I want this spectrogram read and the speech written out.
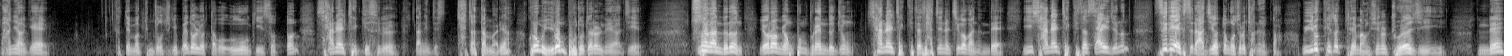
만약에 그때 막 김정숙이 빼돌렸다고 의혹이 있었던 샤넬 재킷을 딱 이제 찾았단 말이야. 그러면 이런 보도자를 내야지. 수사관들은 여러 명품 브랜드 중 샤넬 재킷의 사진을 찍어갔는데 이 샤넬 재킷의 사이즈는 3X 라지였던 것으로 전해졌다. 뭐 이렇게 해서 개망신을 줘야지. 근데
